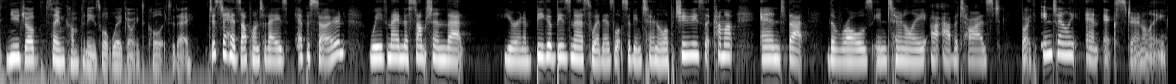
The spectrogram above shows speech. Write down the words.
new job, same company is what we're going to call it today. Just a heads up on today's episode, we've made an assumption that you're in a bigger business where there's lots of internal opportunities that come up and that the roles internally are advertised both internally and externally.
